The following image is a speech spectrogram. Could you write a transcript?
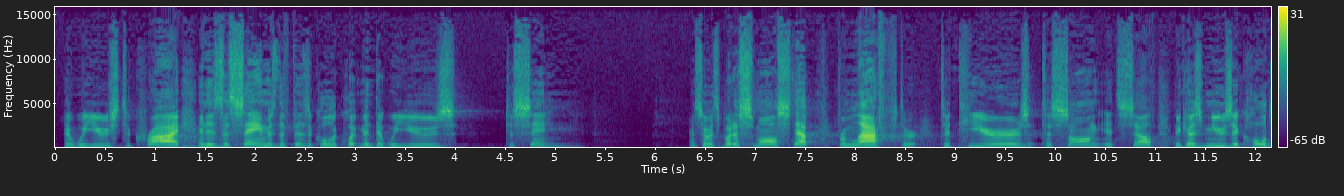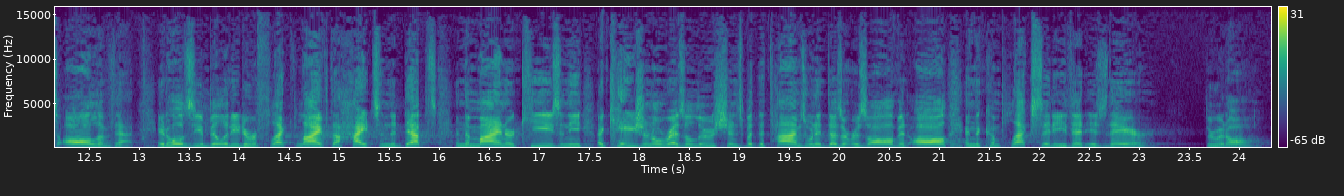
that we use to cry, and is the same as the physical equipment that we use to sing. And so it's but a small step from laughter to tears to song itself because music holds all of that. It holds the ability to reflect life, the heights and the depths and the minor keys and the occasional resolutions, but the times when it doesn't resolve at all and the complexity that is there. through it all.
